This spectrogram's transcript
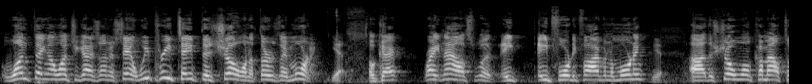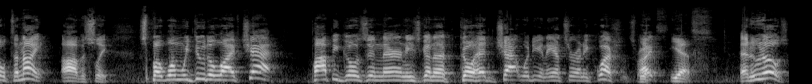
one thing I want you guys to understand: we pre-tape this show on a Thursday morning. Yes. Okay. Right now it's what eight eight forty-five in the morning. Yeah. Uh, the show won't come out till tonight, obviously. But when we do the live chat, Poppy goes in there and he's going to go ahead and chat with you and answer any questions, right? Yes. yes. And who knows?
